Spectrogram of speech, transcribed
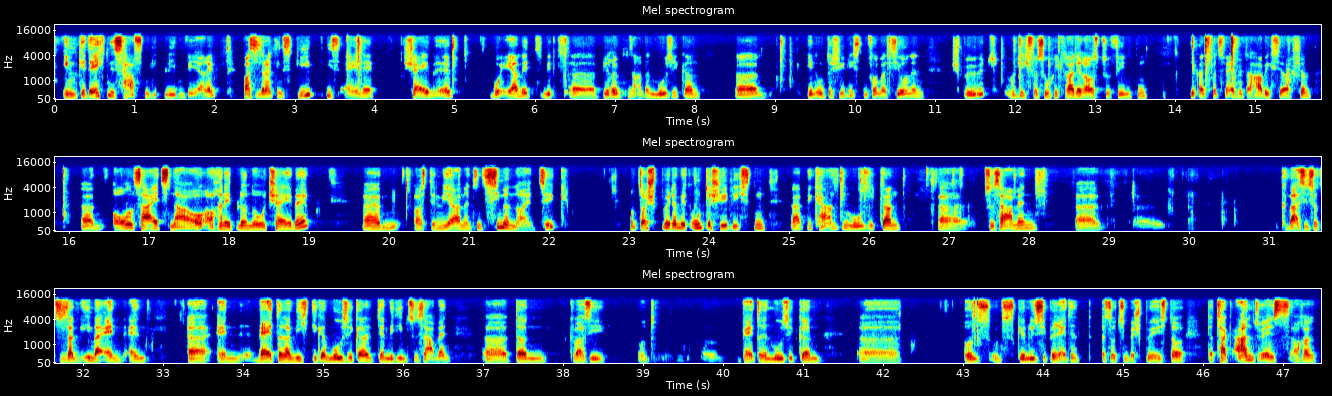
im Gedächtnis haften geblieben wäre. Was es allerdings gibt, ist eine Scheibe, wo er mit, mit äh, berühmten anderen Musikern äh, in unterschiedlichsten Formationen spielt. Und ich versuche gerade herauszufinden, hier ganz verzweifelt, da habe ich sie auch schon, ähm, All Sides Now, auch eine Blue Note Scheibe ähm, aus dem Jahr 1997. Und da spielt er mit unterschiedlichsten äh, bekannten Musikern äh, zusammen äh, äh, quasi sozusagen immer ein, ein äh, ein weiterer wichtiger Musiker, der mit ihm zusammen äh, dann quasi und äh, weiteren Musikern äh, uns, uns Genüsse bereitet. Also zum Beispiel ist da der Tag Andres, auch ein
